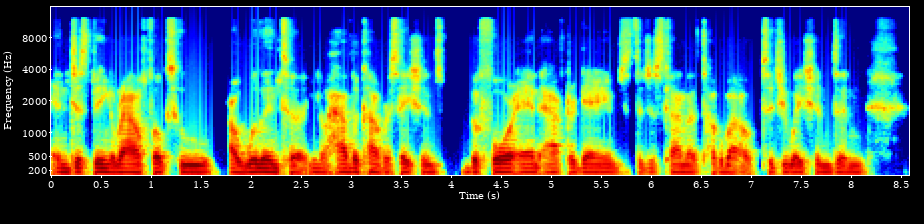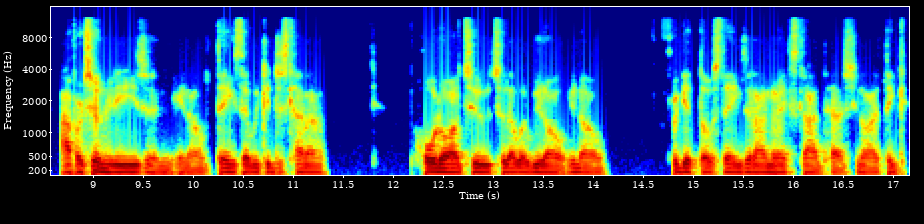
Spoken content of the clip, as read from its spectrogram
and just being around folks who are willing to, you know, have the conversations before and after games to just kind of talk about situations and opportunities and, you know, things that we could just kind of hold on to so that way we don't, you know, forget those things in our next contest. You know, I think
